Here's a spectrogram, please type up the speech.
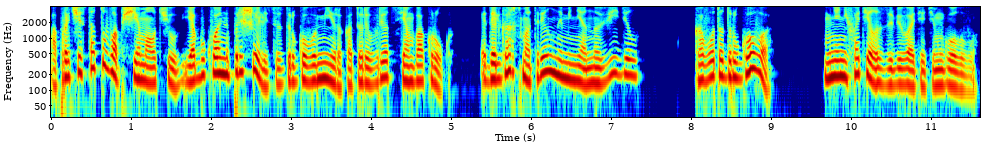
А про чистоту вообще молчу. Я буквально пришелец из другого мира, который врет всем вокруг. Эдельгар смотрел на меня, но видел... Кого-то другого? Мне не хотелось забивать этим голову.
